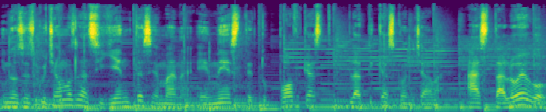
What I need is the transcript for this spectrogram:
y nos escuchamos la siguiente semana en este tu podcast Pláticas con Chava. Hasta luego.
